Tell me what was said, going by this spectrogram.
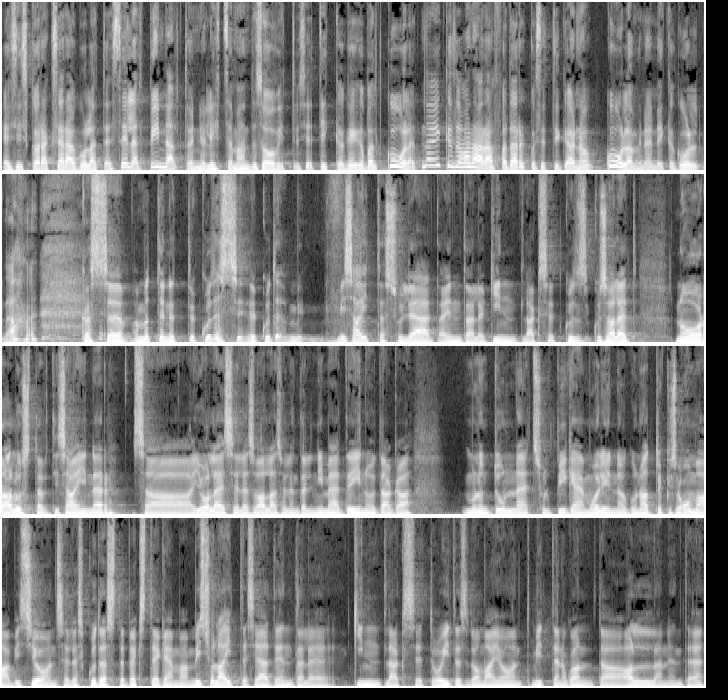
ja siis korraks ära kuulata ja sellelt pinnalt on ju lihtsam anda soovitusi, et ikka kõigepealt kuulad, no ikka see vanarahva tarkus, et ikka no kuulamine on ikka kuld, noh. kas, äh, ma mõtlen, et kuidas, kuidas, mis aitas sul jääda endale kindlaks, et kui, kui sa oled noor alustav disainer, sa ei ole selles vallas veel endale nime teinud, aga mul on tunne, et sul pigem oli nagu natuke see oma visioon sellest, kuidas seda peaks tegema, mis sul aitas jääda endale kindlaks, et hoida seda oma joont, mitte nagu anda alla nende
